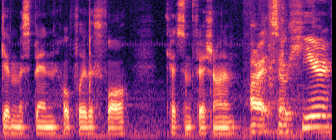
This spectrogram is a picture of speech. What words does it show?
give him a spin, hopefully this fall, catch some fish on him. Alright, so here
